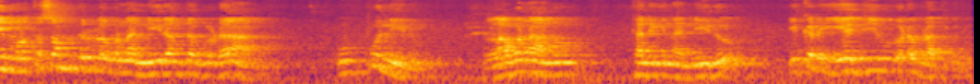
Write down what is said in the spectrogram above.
ఈ మృత సముద్రంలో ఉన్న నీరంతా కూడా ఉప్పు నీరు లవణాలు కలిగిన నీరు. ఇక్కడ ఏ జీవి కూడా బ్రతకదు.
